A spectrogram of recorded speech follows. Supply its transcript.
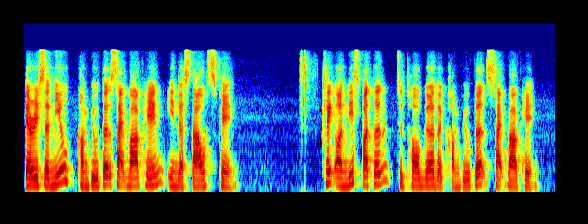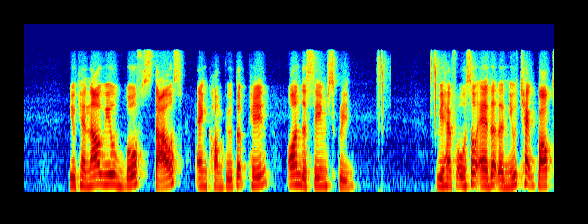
There is a new computed sidebar pane in the Styles pane. Click on this button to toggle the computed sidebar pane. You can now view both styles and computed pane on the same screen. We have also added a new checkbox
